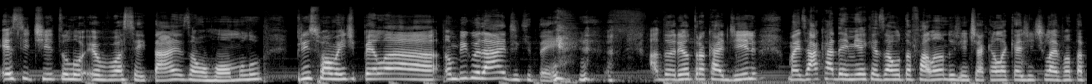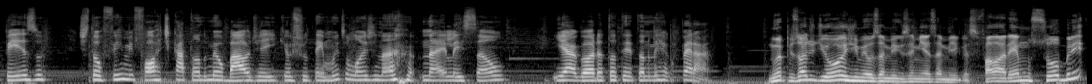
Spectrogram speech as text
Esse título eu vou aceitar, Exal Rômulo, principalmente pela ambiguidade que tem. Adorei o trocadilho, mas a academia que a Exaú tá falando, gente, é aquela que a gente levanta peso. Estou firme e forte catando meu balde aí, que eu chutei muito longe na, na eleição. E agora eu tô tentando me recuperar. No episódio de hoje, meus amigos e minhas amigas, falaremos sobre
